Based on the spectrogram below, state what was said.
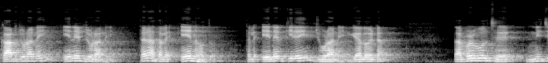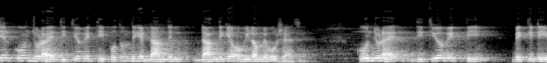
কার জোড়া নেই? এনের জোড়া নেই, তাই না? তাহলে এন হতো। তাহলে এনের কি নেই? জোড়া নেই, গেল এটা। তারপর বলছে, নিচের কোন জোড়ায় দ্বিতীয় ব্যক্তি প্রথম দিকে ডান দিন ডান দিকে অবিলম্বে বসে আছে? কোন জোড়ায় দ্বিতীয় ব্যক্তি, ব্যক্তিটি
